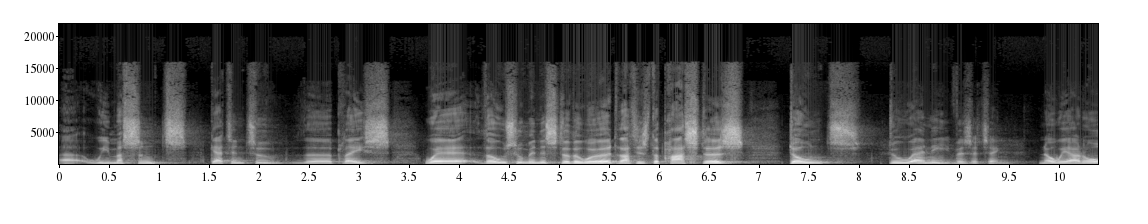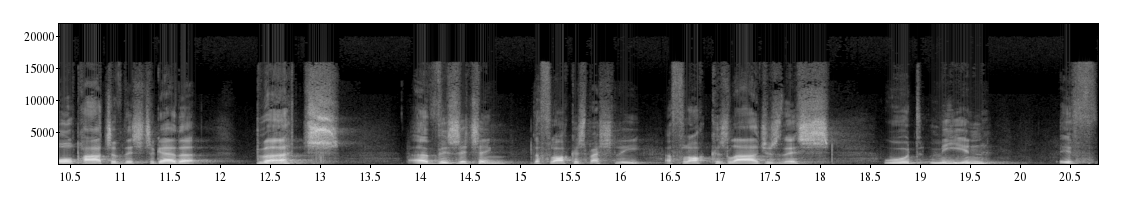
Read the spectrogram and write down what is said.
Uh, we mustn't get into the place where those who minister the word, that is the pastors, don't do any visiting. No, we are all part of this together. But uh, visiting the flock, especially a flock as large as this, would mean, if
